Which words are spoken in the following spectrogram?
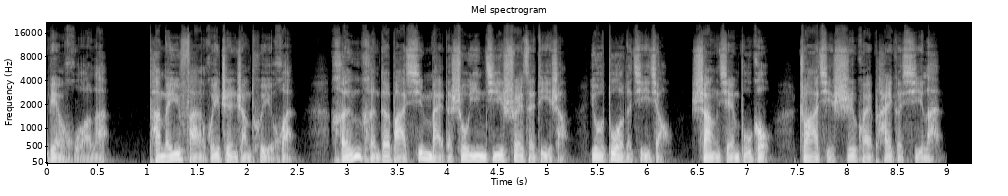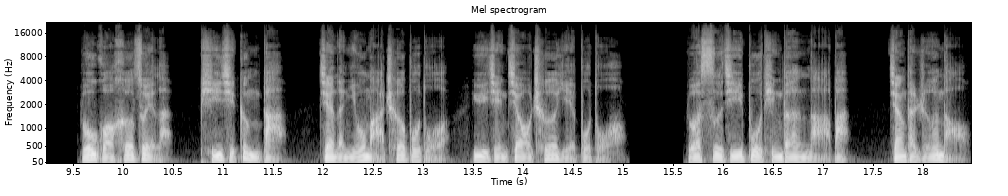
便火了，他没返回镇上退换，狠狠地把新买的收音机摔在地上，又跺了几脚，上弦不够。抓起石块拍个稀烂。如果喝醉了，脾气更大，见了牛马车不躲，遇见轿车也不躲。若司机不停地摁喇叭，将他惹恼，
